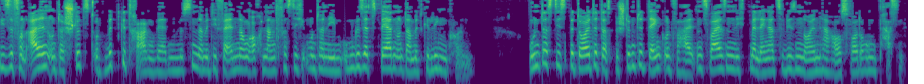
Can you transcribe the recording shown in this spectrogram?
Diese von allen unterstützt und mitgetragen werden müssen, damit die Veränderungen auch langfristig im Unternehmen umgesetzt werden und damit gelingen können. Und dass dies bedeutet, dass bestimmte Denk- und Verhaltensweisen nicht mehr länger zu diesen neuen Herausforderungen passen.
